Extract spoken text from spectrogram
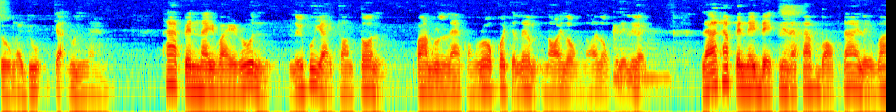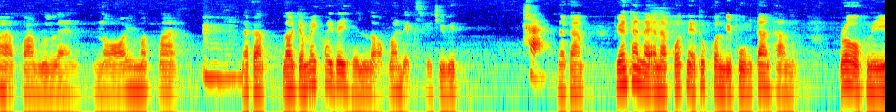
สูงอายุจะรุนแรง ถ้าเป็นในวัยรุ่นหรือผู้ใหญ่ตอนต้น ความรุนแรงของโรคก็จะเริ่มน้อยลงน้อยลงไปเรื่อยๆ แล้วถ้าเป็นในเด็กเนี่ยนะครับบอกได้เลยว่าความรุนแรงน้อยมากอืมๆนะครับเราจะไม่ค่อยได้เห็นหรอกว่าเด็กเสียชีวิตค่ะนะครับเพราะฉะนั้นถ้าในอนาคตเนี่ยทุกคนมีภูมิต้านทานหมดโรคนี้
